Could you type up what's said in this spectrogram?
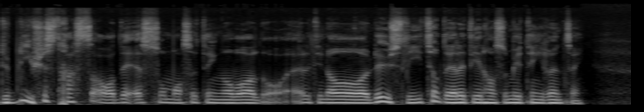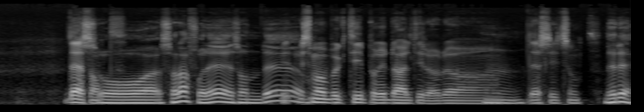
Du blir jo ikke stressa av det er så masse ting overalt. Og hele tiden, og det er jo slitsomt å hele tiden ha så mye ting rundt seg. Det er sant. Så, så derfor det er sånn det, Hvis man har brukt tid på å rydde hele tida, da Mm. det er slitsomt. det er det.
